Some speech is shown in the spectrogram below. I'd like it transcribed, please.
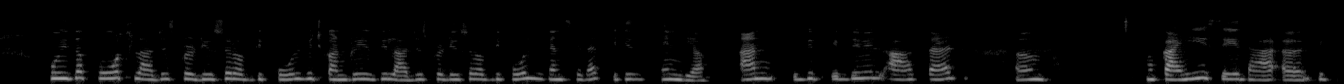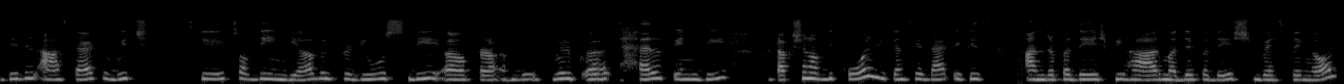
who is the fourth largest producer of the coal? Which country is the largest producer of the coal? You can say that it is India. And if, it, if they will ask that, um, kindly say that uh, if they will ask that which states of the India will produce the uh, will uh, help in the production of the coal. You can say that it is Andhra Pradesh, Bihar, Madhya Pradesh, West Bengal.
